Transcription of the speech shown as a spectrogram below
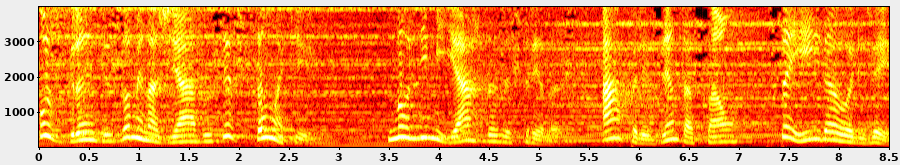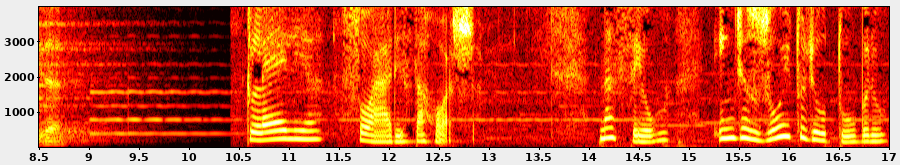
Os grandes homenageados estão aqui. No Limiar das Estrelas. Apresentação: Ceira Oliveira. Clélia Soares da Rocha. Nasceu em 18 de outubro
